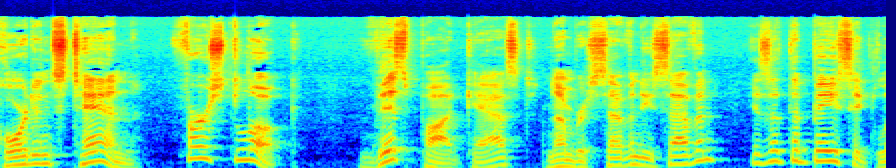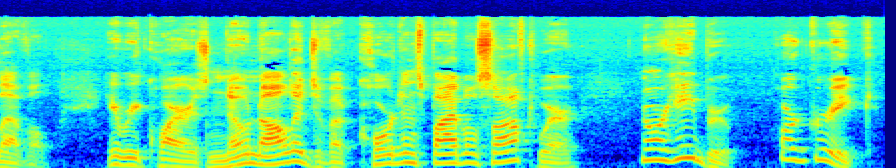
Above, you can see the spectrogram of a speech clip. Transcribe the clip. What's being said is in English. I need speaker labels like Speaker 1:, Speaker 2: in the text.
Speaker 1: Accordance 10 First Look. This podcast, number 77, is at the basic level. It requires no knowledge of Accordance Bible software, nor Hebrew or Greek.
